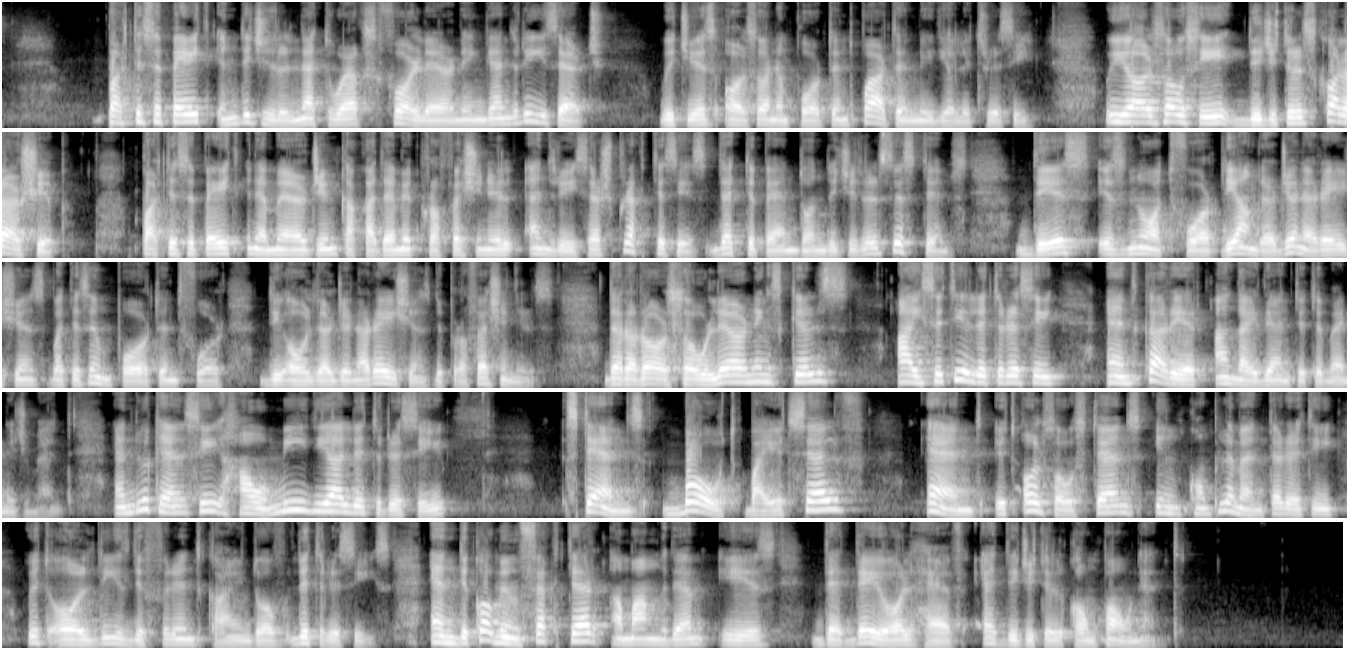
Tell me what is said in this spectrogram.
Participate in digital networks for learning and research which is also an important part in media literacy. We also see digital scholarship, participate in emerging academic, professional and research practices that depend on digital systems. This is not for the younger generations, but is important for the older generations, the professionals. There are also learning skills, ICT literacy, and career and identity management. And we can see how media literacy stands both by itself and it also stands in complementarity with all these different kind of literacies. And the common factor among them is that they all have a digital component.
